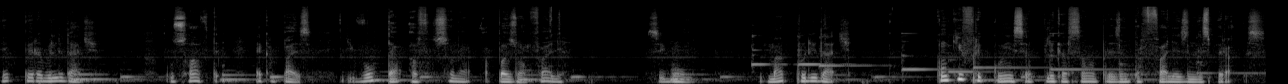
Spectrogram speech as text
recuperabilidade. O software é capaz de voltar a funcionar após uma falha? Segundo, maturidade. Com que frequência a aplicação apresenta falhas inesperadas?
